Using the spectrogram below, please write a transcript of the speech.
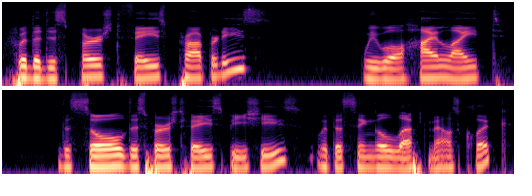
For the dispersed phase properties, we will highlight the sole dispersed phase species with a single left mouse click.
